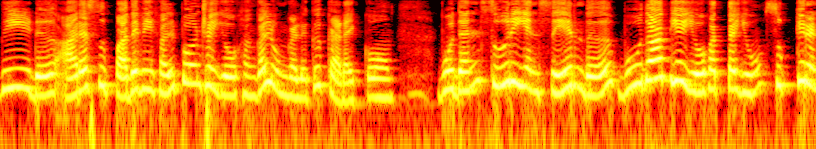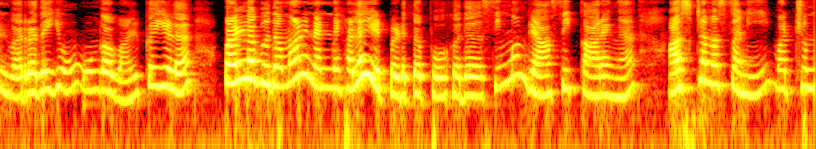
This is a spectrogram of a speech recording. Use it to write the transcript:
வீடு அரசு பதவிகள் போன்ற யோகங்கள் உங்களுக்கு கிடைக்கும். புதன் சூரியன் சேர்ந்து பூதாத்திய யோகத்தையும் சுக்கிரன் வர்றதையும் உங்க வாழ்க்கையில விதமான நன்மைகளை ஏற்படுத்த போகுது. சிம்மம் ராசிக்காரங்க அஷ்டம சனி மற்றும்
